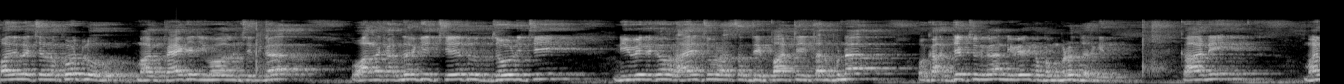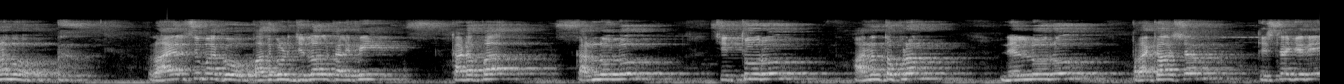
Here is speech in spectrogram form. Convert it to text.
పది లక్షల కోట్లు మాకు ప్యాకేజ్ ఇవ్వాల్సిందిగా వాళ్ళకందరికీ చేతులు జోడించి నివేదిక రాయలసీమ రాష్ట్ర పార్టీ తరఫున ఒక అధ్యక్షుడిగా నివేదిక పంపడం జరిగింది. కానీ మనము రాయలసీమకు పదకొండు జిల్లాలు కలిపి కడప కర్నూలు చిత్తూరు అనంతపురం నెల్లూరు ప్రకాశం కృష్ణగిరి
